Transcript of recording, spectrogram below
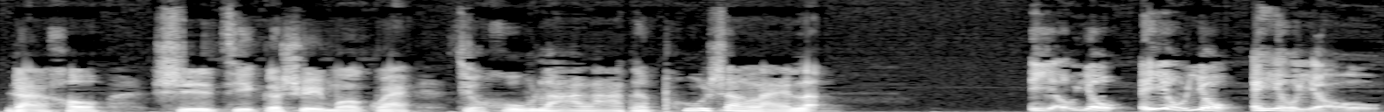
然后十几个睡魔怪就呼啦啦的扑上来了。哎呦呦，哎呦呦，哎呦呦！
